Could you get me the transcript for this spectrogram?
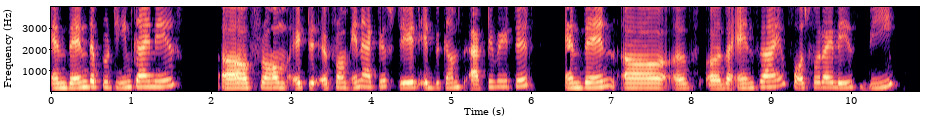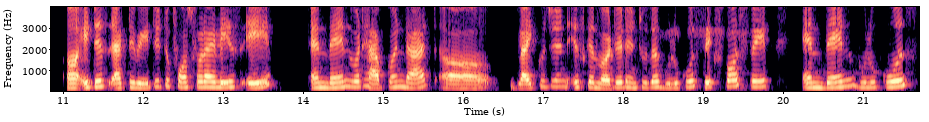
And then the protein kinase uh, from it from inactive state, it becomes activated. And then uh, uh, the enzyme phosphorylase B, uh, it is activated to phosphorylase A. And then what happened that uh, glycogen is converted into the glucose 6-phosphate and then glucose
